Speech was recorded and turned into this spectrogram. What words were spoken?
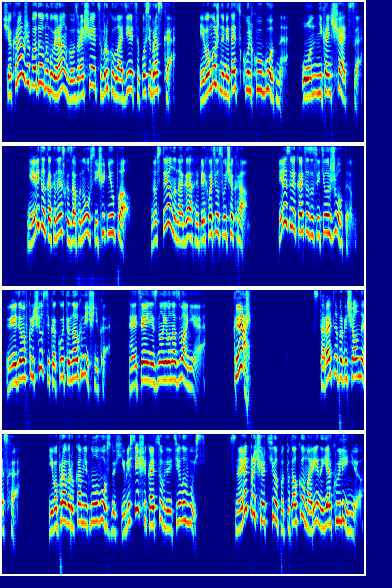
Чакрам же, подобно бумерангу, возвращается в руку владельца после броска — его можно метать сколько угодно. Он не кончается. Я видел, как Неска запнулся и чуть не упал, но стоял на ногах и перехватил свой чакрам. Лезвие кольца засветилось желтым. Видимо, включился какой-то навык мечника, хотя я не знал его названия. «Кай!» Старательно прокричал Несха. Его правая рука мелькнула в воздухе, и блестящее кольцо взлетело ввысь. Снаряд прочертил под потолком арены яркую линию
